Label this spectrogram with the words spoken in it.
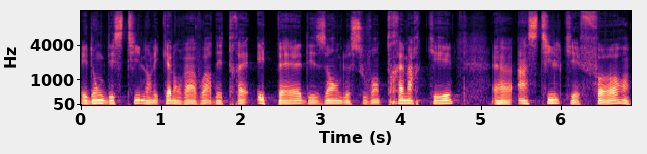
et donc des styles dans lesquels on va avoir des traits épais, des angles souvent très marqués, un style qui est fort,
